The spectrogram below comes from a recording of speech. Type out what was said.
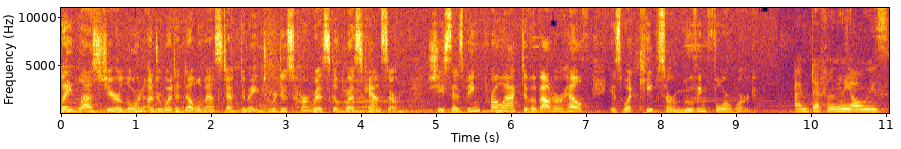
Late last year, Lauren underwent a double mastectomy to reduce her risk of breast cancer. She says being proactive about her health is what keeps her moving forward. I'm definitely always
